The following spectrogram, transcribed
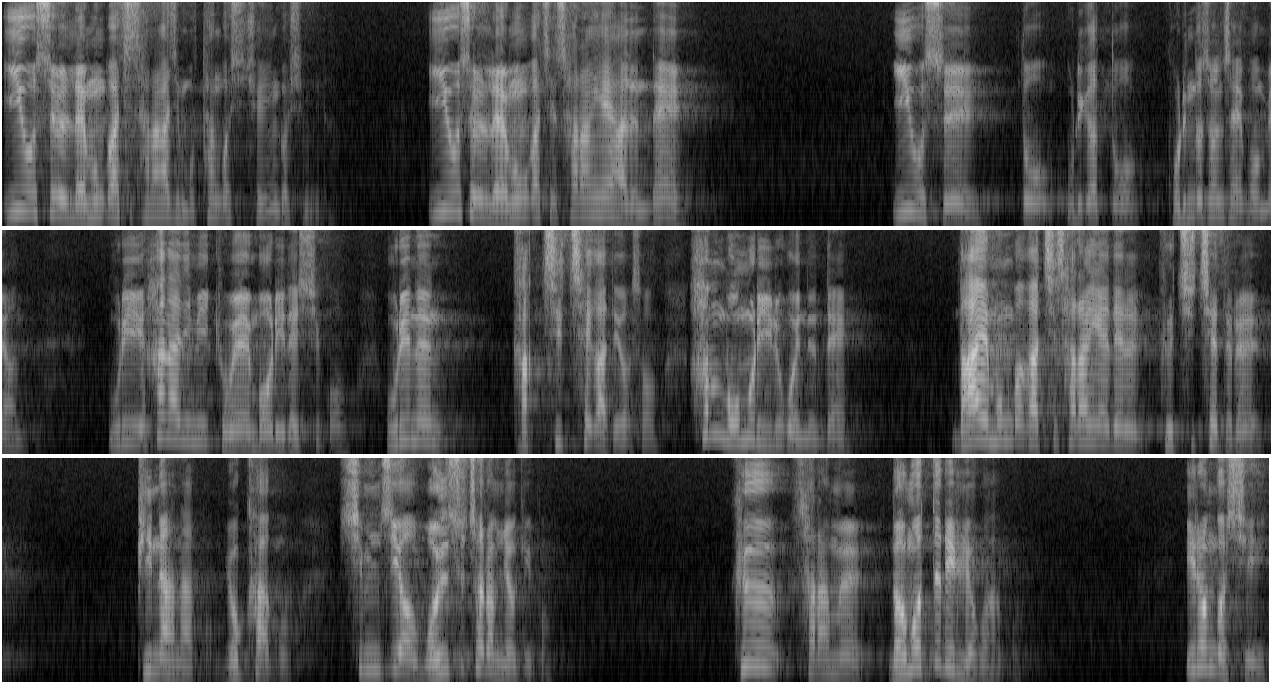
이웃을 내 몸같이 사랑하지 못한 것이 죄인 것입니다. 이웃을 내 몸같이 사랑해야 하는데 이웃을 또 우리가 또 고린도전서에 보면 우리 하나님이 교회의 머리 되시고 우리는 각 지체가 되어서 한 몸을 이루고 있는데 나의 몸과 같이 사랑해야 될 그 지체들을 비난하고 욕하고 심지어 원수처럼 여기고 그 사람을 넘어뜨리려고 하고 이런 것이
